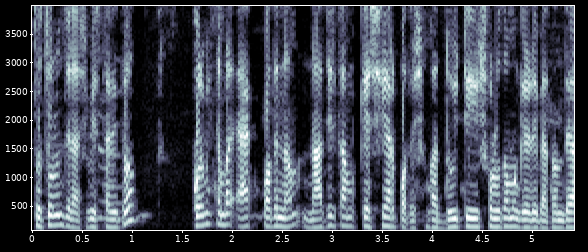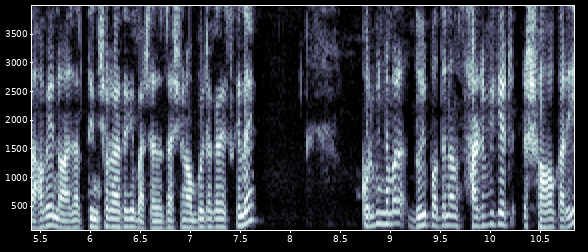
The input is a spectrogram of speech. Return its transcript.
তো চলুন জেনে আসি বিস্তারিত। কর্মিক নাম্বার এক পদের নাম নাজির কাম কেশিয়ার পদের সংখ্যা দুইটি ষোলোতম গ্রেডে বেতন দেওয়া হবে নয় হাজার তিনশো টাকা থেকে বাইশ হাজার চারশো নব্বই টাকার স্কেলে। কর্মিক নাম্বার দুই পদের নাম সার্টিফিকেট সহকারী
